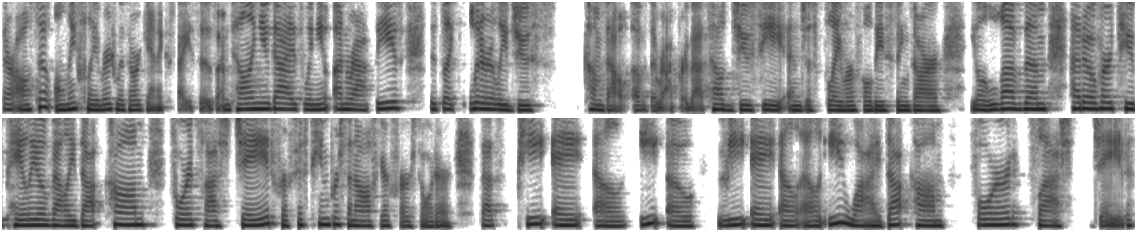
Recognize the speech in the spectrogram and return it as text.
They're also only flavored with organic spices. I'm telling you guys, when you unwrap these, it's like literally juice comes out of the wrapper. That's how juicy and just flavorful these things are. You'll love them. Head over to paleovalley.com forward slash jade for 15% off your first order. That's P A L E O V-A-L-L-E-Y dot com forward slash jade.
